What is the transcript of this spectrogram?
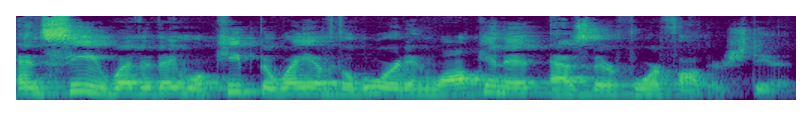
and see whether they will keep the way of the Lord and walk in it as their forefathers did.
